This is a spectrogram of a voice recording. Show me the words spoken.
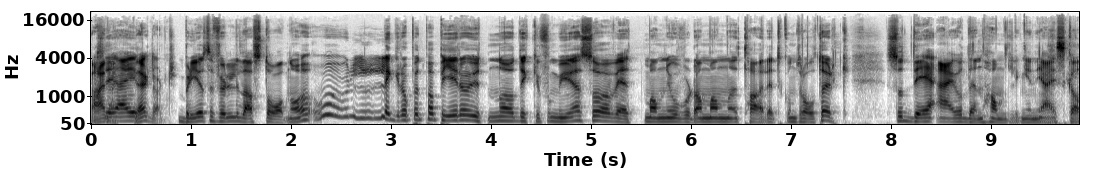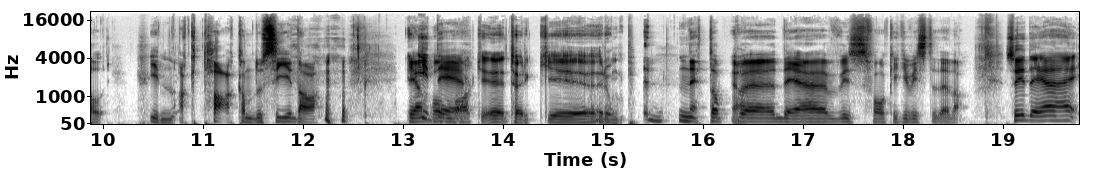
Nei, Så jeg- det klart. Blir jo selvfølgelig da stående og, legger opp et papir, og uten å dykke for mye, så vet man jo hvordan man tar et kontrolltørk. Så det er jo den handlingen jeg skal innakta, kan du si da. Én hånd bak eh, tørk i rump. Nettopp Ja. eh, det, hvis folk ikke visste det, da. Så idet jeg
